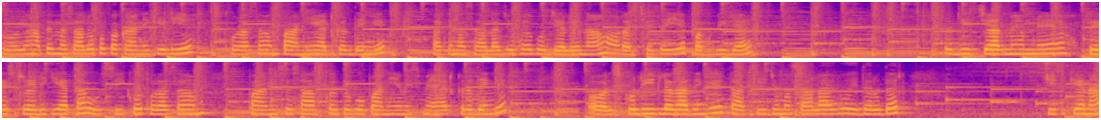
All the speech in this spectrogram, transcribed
तो यहाँ पे मसालों को पकाने के लिए थोड़ा सा हम पानी ऐड कर देंगे ताकि मसाला जो है वो जले ना और अच्छे से ये पक भी जाए। तो जिस जार में हमने पेस्ट रेडी किया था, उसी को थोड़ा सा हम पानी से साफ़ करके वो पानी हम इसमें ऐड कर देंगे और इसको लीड लगा देंगे ताकि जो मसाला है वो इधर उधर चिटके ना।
